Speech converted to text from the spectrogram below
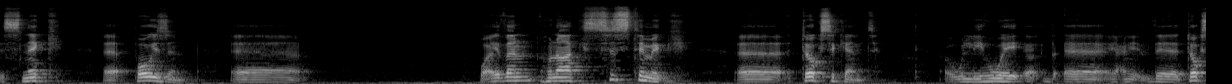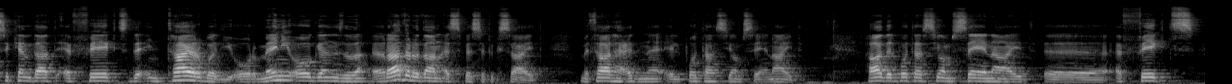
السنيك بويزن وأيضا هناك سيستميك توكسيكانت واللي هو يعني the toxicant that affects the entire body or many organs rather than a specific site. مثالها عندنا البوتاسيوم سيانايد هذا البوتاسيوم سيانايد uh, affects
